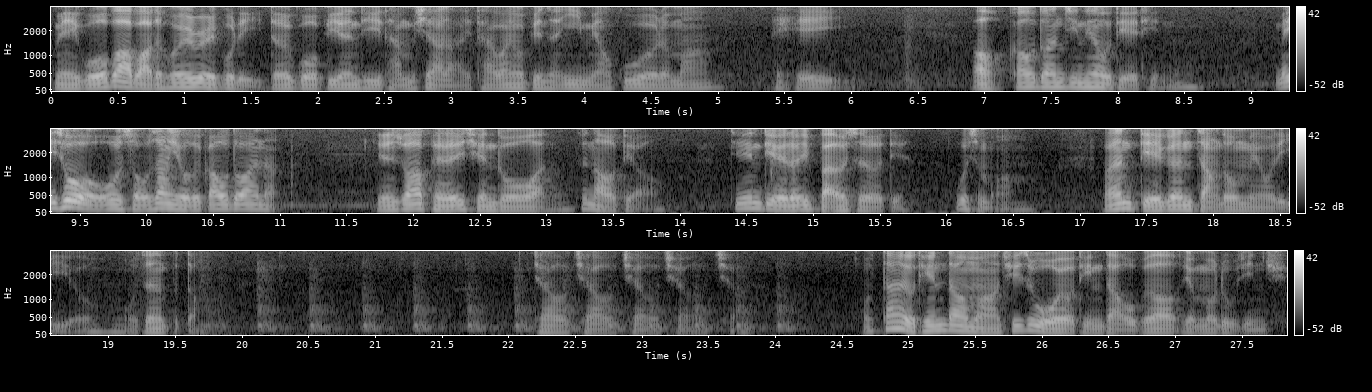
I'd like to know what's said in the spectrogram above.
美国爸爸的辉瑞不理，德国 BNT 谈不下来，台湾又变成疫苗孤儿了吗？嘿嘿。哦，高端今天又跌停了。没错，我手上有的高端呢、啊，有人说赔了一千多万，真的好屌。今天跌了一百二十二点，为什么？反正跌跟涨都没有理由。真的不懂，敲敲敲敲敲，哦，大家有听到吗？其实我有听到，我不知道有没有录进去。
